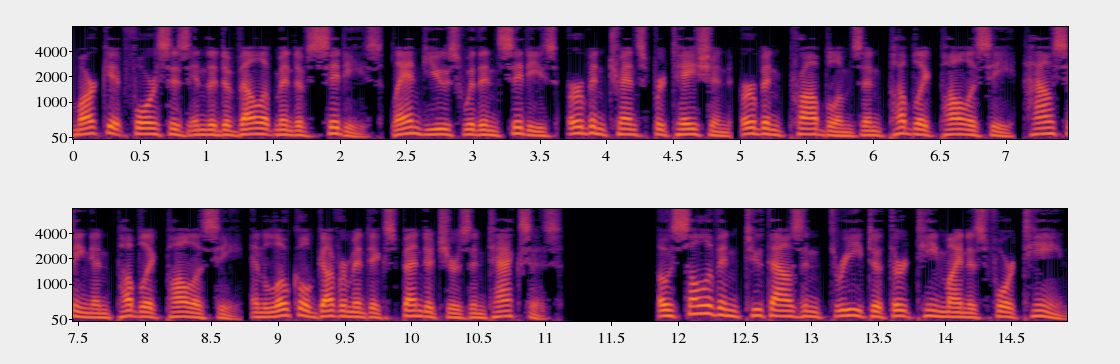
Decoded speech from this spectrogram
market forces in the development of cities, land use within cities, urban transportation, urban problems and public policy, housing and public policy, and local government expenditures and taxes. O'Sullivan 2003–13–14.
